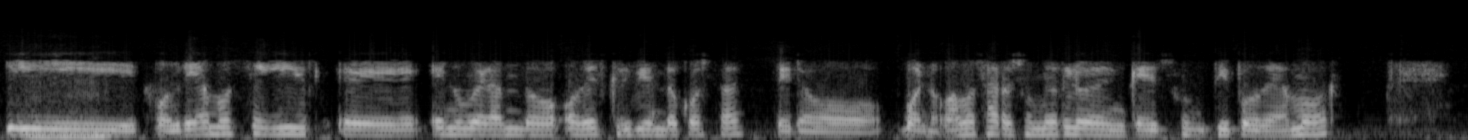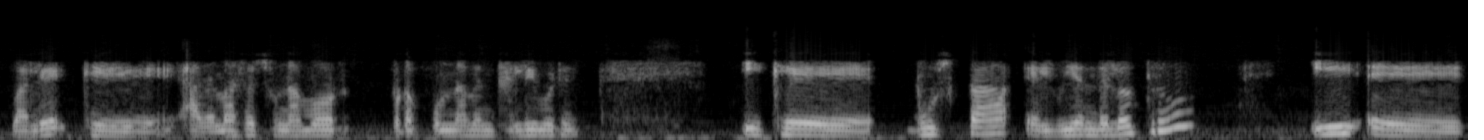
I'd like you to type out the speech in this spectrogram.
Y podríamos seguir eh, enumerando o describiendo cosas, pero bueno, vamos a resumirlo en que es un tipo de amor, ¿vale? Que además es un amor profundamente libre y que busca el bien del otro y, eh,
